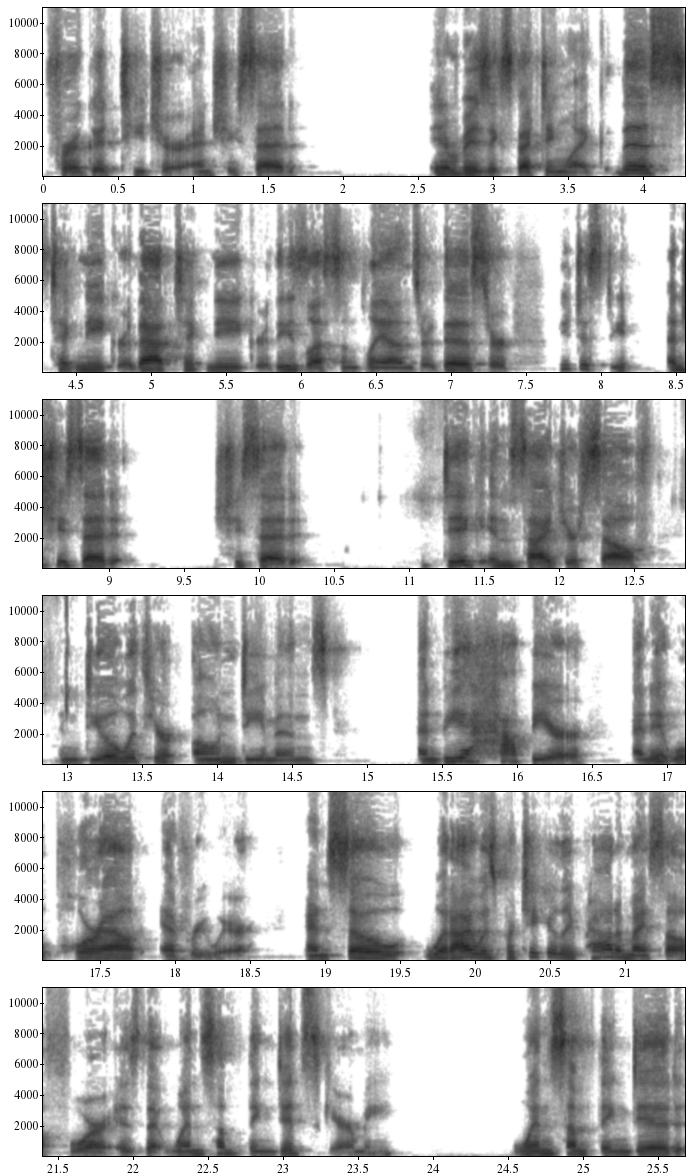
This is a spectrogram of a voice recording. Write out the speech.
for a good teacher. And she said everybody's expecting like this technique or that technique or these lesson plans or this or you just and she said she said dig inside yourself and deal with your own demons and be happier and it will pour out everywhere. And so what i was particularly proud of myself for is that when something did scare me when something did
